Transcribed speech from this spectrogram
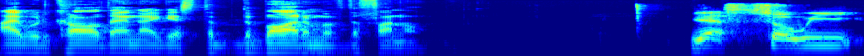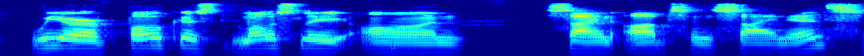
I would call then, I guess, the, the bottom of the funnel. Yes. So we we are focused mostly on sign ups and sign ins.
